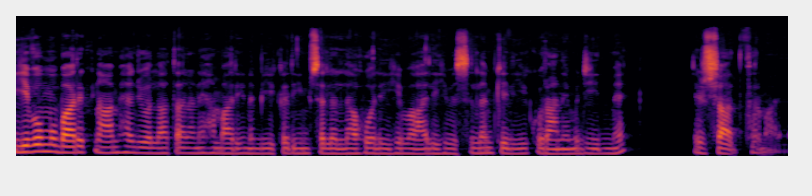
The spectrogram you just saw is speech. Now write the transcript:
ये वो मुबारक नाम है जो अल्लाह ताला ने हमारे नबी करीम सल्लल्लाहु अलैहि वसल्लम के लिए कुरान मजीद में इरशाद फरमाया।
